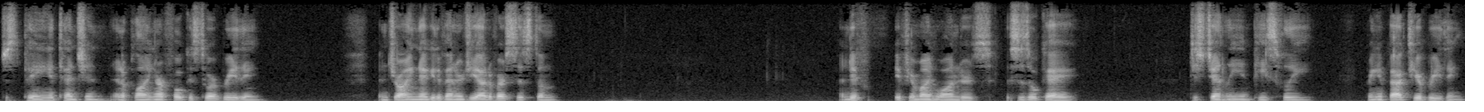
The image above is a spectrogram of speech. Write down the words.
Just paying attention and applying our focus to our breathing and drawing negative energy out of our system. And if if your mind wanders, this is okay. Just gently and peacefully bring it back to your breathing.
